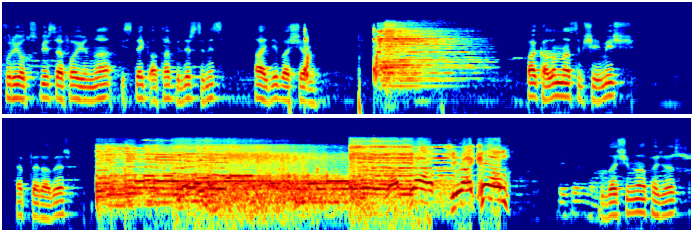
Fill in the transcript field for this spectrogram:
Free 31 sayfa oyununa istek atabilirsiniz. Haydi başlayalım. Bakalım nasıl bir şeymiş. Hep beraber. Watch out! Here I come! Burada şimdi ne yapacağız?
